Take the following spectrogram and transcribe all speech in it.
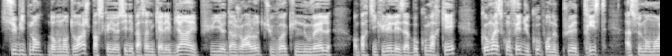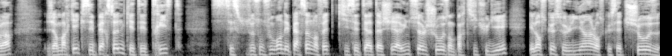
subitement dans mon entourage parce qu'il y a aussi des personnes qui allaient bien et puis euh, d'un jour à l'autre tu vois qu'une nouvelle en particulier les a beaucoup marquées. Comment est-ce qu'on fait du coup pour ne plus être triste à ce moment-là? J'ai remarqué que ces personnes qui étaient tristes ce sont souvent des personnes en fait qui s'étaient attachées à une seule chose en particulier. Et lorsque ce lien, lorsque cette chose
